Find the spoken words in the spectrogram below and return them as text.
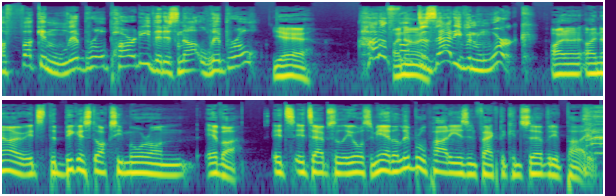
a fucking liberal party that is not liberal. Yeah. How the fuck does that even work? I know, I know. It's the biggest oxymoron ever. It's it's absolutely awesome. Yeah, the Liberal Party is in fact the Conservative Party.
